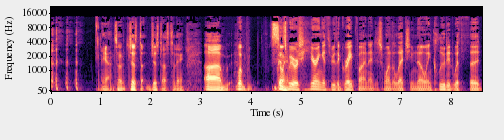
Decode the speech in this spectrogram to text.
yeah, so it's just just us today. Uh, Well, since we were hearing it through the grapevine, I just wanted to let you know, included with the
